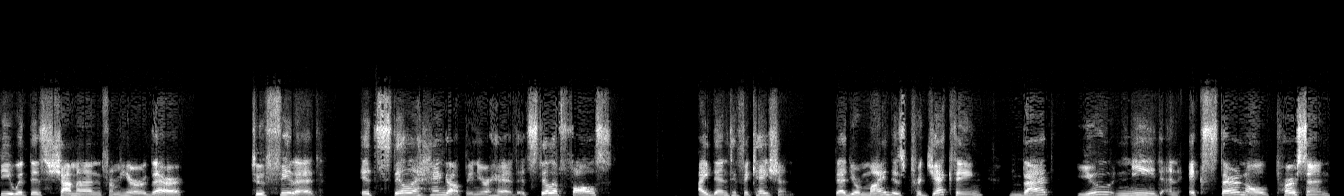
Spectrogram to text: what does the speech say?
be with this shaman from here or there to feel it. It's still a hang up in your head. It's still a false identification that your mind is projecting that you need an external person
